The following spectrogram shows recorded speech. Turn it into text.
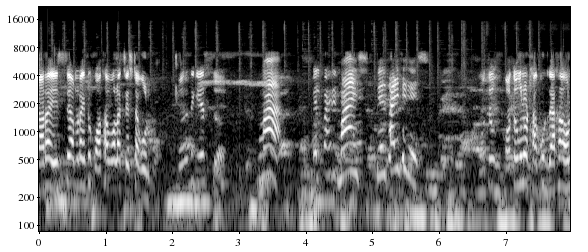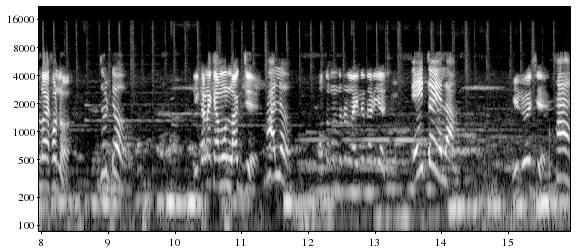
যারা এসছে আমরা একটু কথা বলার চেষ্টা করব। কোথা থেকে এসছো? মা বেলপাহাড়ি মা এস- বেলপাহাড়ি থেকে এসছি। কত কতগুলো ঠাকুর দেখা হলো এখনও? দুটো। এখানে কেমন লাগছে? ভালো। কতক্ষণ ধরে লাইনে দাঁড়িয়ে আছো? এই তো এলাম। ভিড় রয়েছে? হ্যাঁ।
